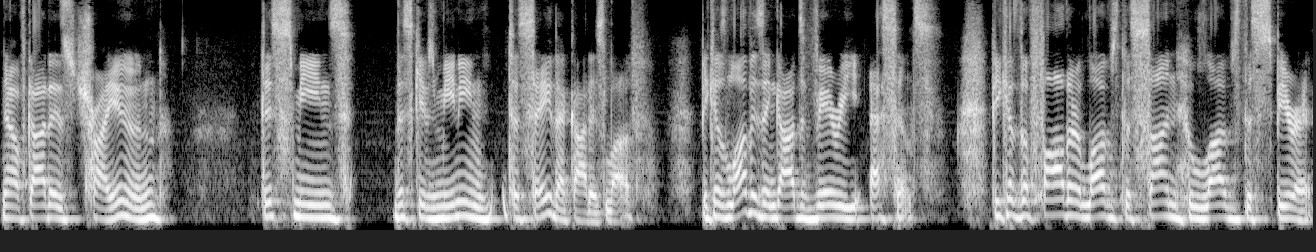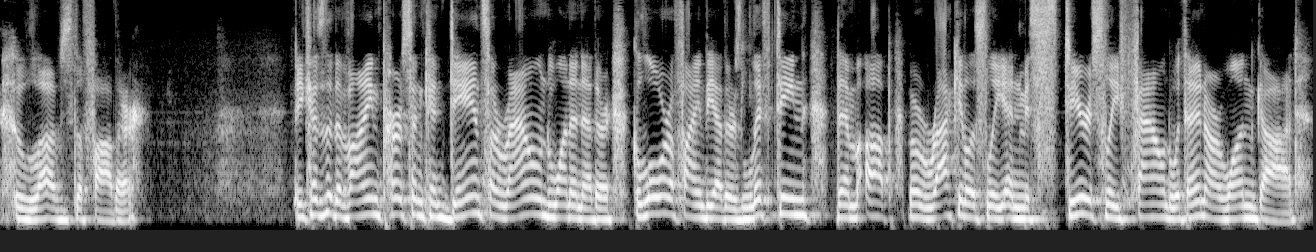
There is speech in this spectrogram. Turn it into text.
Now, if God is triune, this means this gives meaning to say that God is love because love is in God's very essence. Because the Father loves the Son who loves the Spirit who loves the Father. Because the divine person can dance around one another, glorifying the others, lifting them up miraculously and mysteriously found within our one God.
